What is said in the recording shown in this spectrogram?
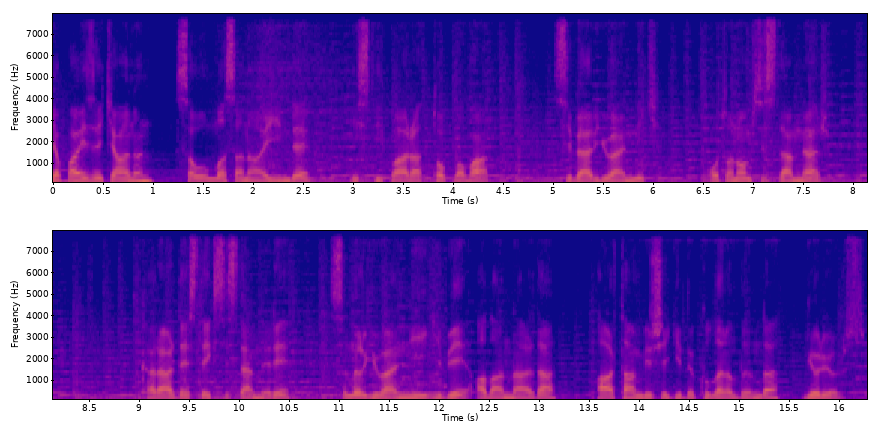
Yapay zekanın savunma sanayinde istihbarat toplama, siber güvenlik, otonom sistemler, karar destek sistemleri, sınır güvenliği gibi alanlarda artan bir şekilde kullanıldığında görüyoruz.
